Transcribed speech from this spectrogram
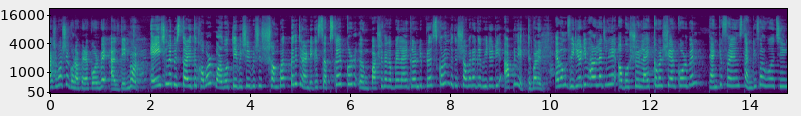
আশেপাশে ঘোরাফেরা করবে আজ দিনভর এই ছিল বিস্তারিত খবর। পরবর্তী বিশেষ বিশেষ সংবাদ পেতে চ্যানেলটিকে সাবস্ক্রাইব করুন এবং পাশে থাকা বেল আইকনটি প্রেস করুন যাতে সবার আগে ভিডিওটি আপনি দেখতে পারেন। এবং ভিডিওটি ভালো লাগলে অবশ্যই লাইক, কমেন্ট, শেয়ার করবেন। Thank you friends thank you for watching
